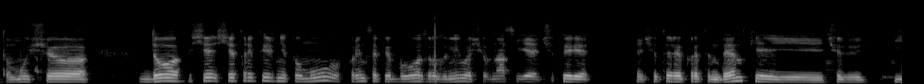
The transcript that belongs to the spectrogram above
Тому що до ще, ще три тижні тому, в принципі, було зрозуміло, що в нас є чотири, чотири претендентки, і, і,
